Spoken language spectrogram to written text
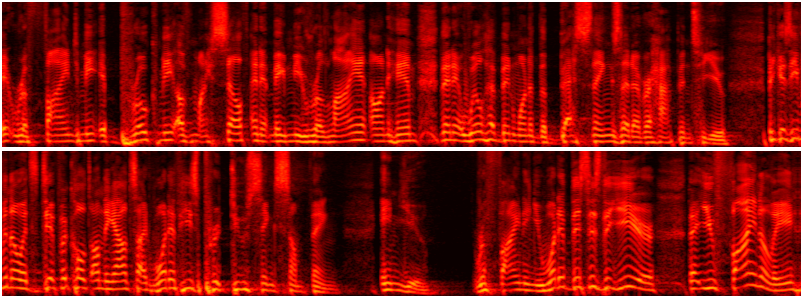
it refined me, it broke me of myself, and it made me reliant on Him, then it will have been one of the best things that ever happened to you. Because even though it's difficult on the outside, what if He's producing something in you, refining you? What if this is the year that you finally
